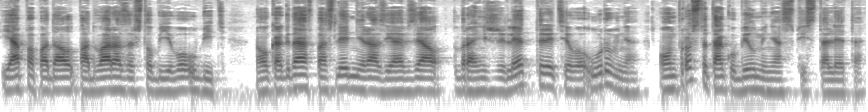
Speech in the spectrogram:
я попадал по два раза, чтобы его убить. Но когда в последний раз я взял бронежилет третьего уровня, он просто так убил меня с пистолета.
